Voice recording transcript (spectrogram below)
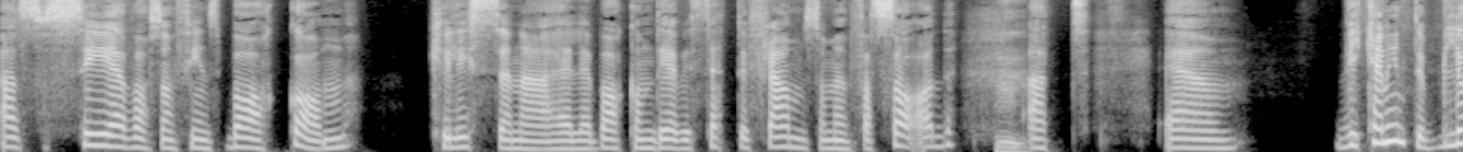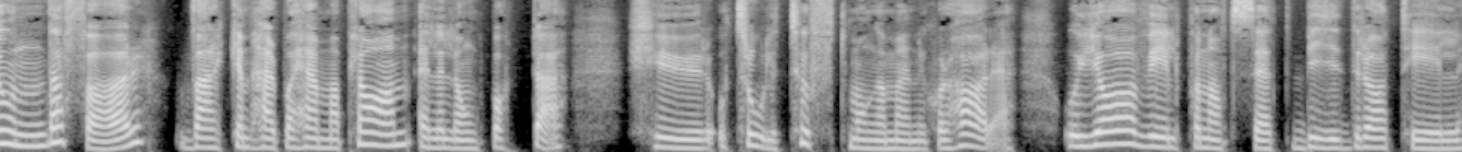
Alltså se vad som finns bakom kulisserna eller bakom det vi sätter fram som en fasad. Mm. Att eh, vi kan inte blunda för, varken här på hemmaplan eller långt borta, hur otroligt tufft många människor har det. Och jag vill på något sätt bidra till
